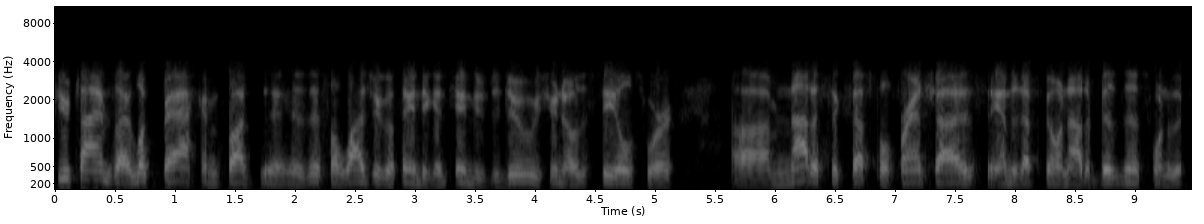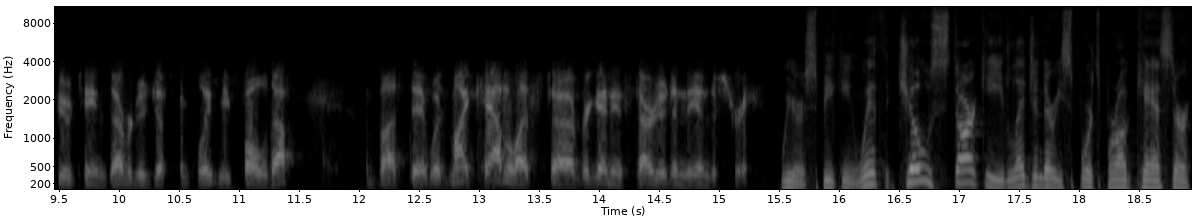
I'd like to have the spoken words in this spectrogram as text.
few times I looked back and thought, is this a logical thing to continue to do? As you know, the Seals were um, not a successful franchise. They ended up going out of business, one of the few teams ever to just completely fold up. But it was my catalyst uh, for getting started in the industry. We are speaking with Joe Starkey, legendary sports broadcaster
